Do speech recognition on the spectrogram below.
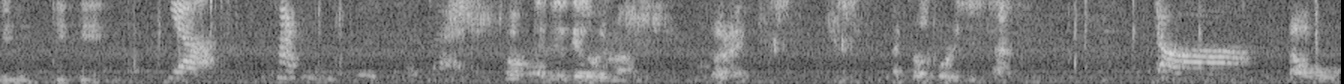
we need TP. Yeah. Jackson, you that. Oh, I did it the other way around. Sorry. I teleported you past. Stop. No.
